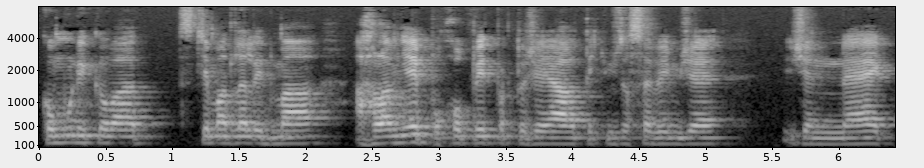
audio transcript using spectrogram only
komunikovat s těma lidma a hlavně je pochopit, protože já teď už zase vím, že, že ne,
